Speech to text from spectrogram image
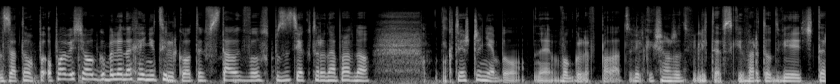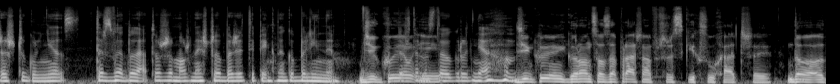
za tą opowieść o gobelinach, i nie tylko, o tych stałych ekspozycjach, które na pewno, kto jeszcze nie był e, w ogóle w Pałacu Wielkich Książąt Litewskich, warto odwiedzić teraz szczególnie też względu względu na to, że można jeszcze obejrzeć te piękne gobeliny. Dziękuję. Do 14 i, grudnia. Dziękuję i gorąco zapraszam wszystkich słuchaczy do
